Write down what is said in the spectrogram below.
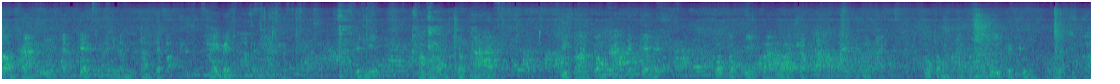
ต้องการที่จะแก้ไขรัฐธรรมนูญทั้งฉบับให้ไปถาประ ทีนี้คำว่าสภา มีความต้องการจะแก้ก็ต้องตีความว่าสภาหมายถึงอะไรก็ต้องหมายว่าที่ประชุมของรัฐสภา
